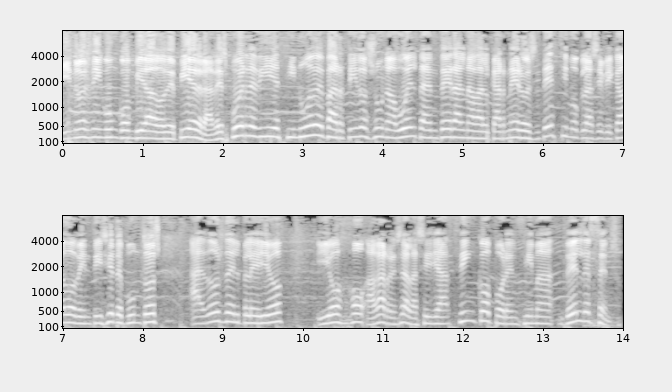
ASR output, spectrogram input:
Y no es ningún convidado de piedra. Después de 19 partidos, una vuelta entera al Navalcarnero es décimo clasificado a 27 puntos, a dos del playoff y ojo, agárrense a la silla, 5 por encima del descenso.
